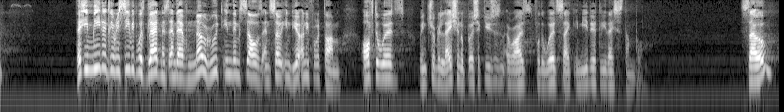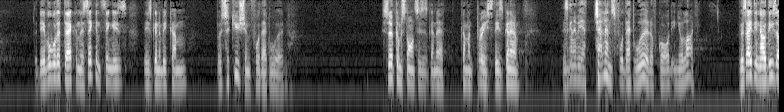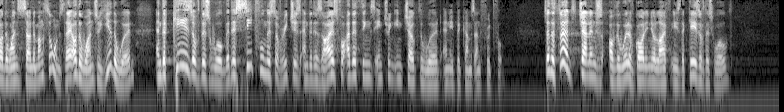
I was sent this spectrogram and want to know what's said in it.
They immediately receive it with gladness and they have no root in themselves and so endure only for a time. Afterwards, when tribulation or persecution arise for the word's sake, immediately they stumble. So, the devil will attack, and the second thing is there's going to become persecution for that word. Circumstances is going to come and press. There's going to there's to be a challenge for that word of God in your life. Verse 18 Now these are the ones sown among thorns. They are the ones who hear the word, and the cares of this world, the deceitfulness of riches, and the desires for other things entering in choke the word, and it becomes unfruitful. So the third challenge of the word of God in your life is the cares of this world,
